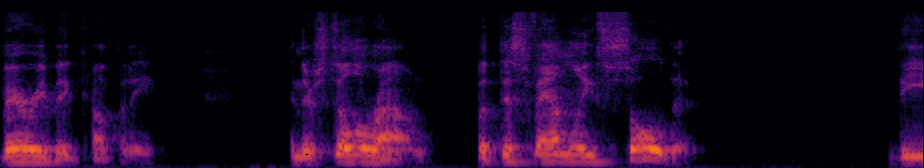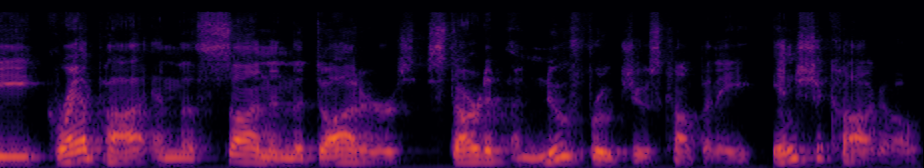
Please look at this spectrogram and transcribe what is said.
very big company, and they're still around. But this family sold it. The grandpa and the son and the daughters started a new fruit juice company in Chicago,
